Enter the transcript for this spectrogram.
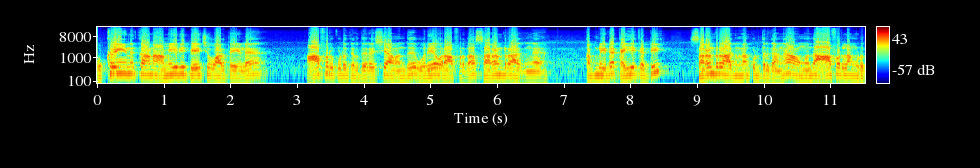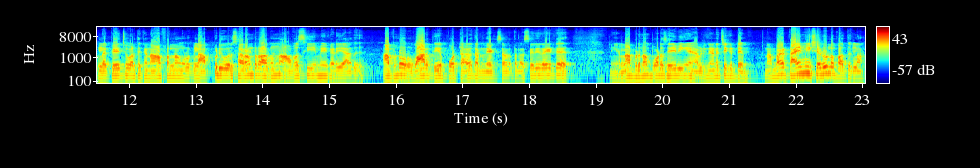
உக்ரைனுக்கான அமைதி பேச்சுவார்த்தையில் ஆஃபர் கொடுக்கறது ரஷ்யா வந்து ஒரே ஒரு ஆஃபர் தான் சரண்டர் ஆகுங்க. கம்ப்ளீட்டாக கையை கட்டி சரண்டர் ஆகுன்னு தான் கொடுத்துருக்காங்க. அவங்க வந்து ஆஃபர்லாம் கொடுக்கல. பேச்சுவார்த்தைக்கான ஆஃபர்லாம் கொடுக்கல. அப்படி ஒரு சரண்டர் ஆகணும்னு அவசியமே கிடையாது அப்படின்ற ஒரு வார்த்தையை போட்டார் தனது எக்ஸாலத்தில் சரி ரைட்டு நீங்கள்லாம் அப்படி தான் போட செய்வீங்க அப்படின்னு நினச்சிக்கிட்டு நம்ம டைமிங் ஷெடியூலில் பார்த்துக்கலாம்.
